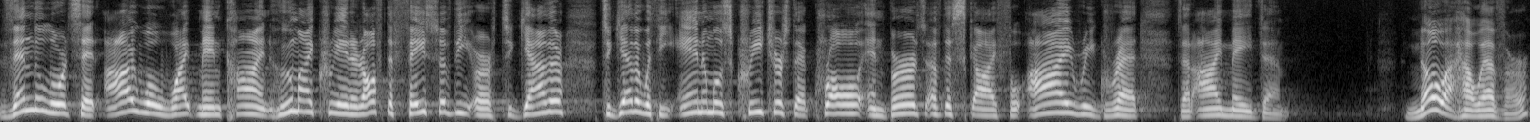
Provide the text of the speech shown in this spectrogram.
Then the Lord said, I will wipe mankind, whom I created off the face of the earth, together, together with the animals, creatures that crawl, and birds of the sky, for I regret that I made them. Noah, however,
